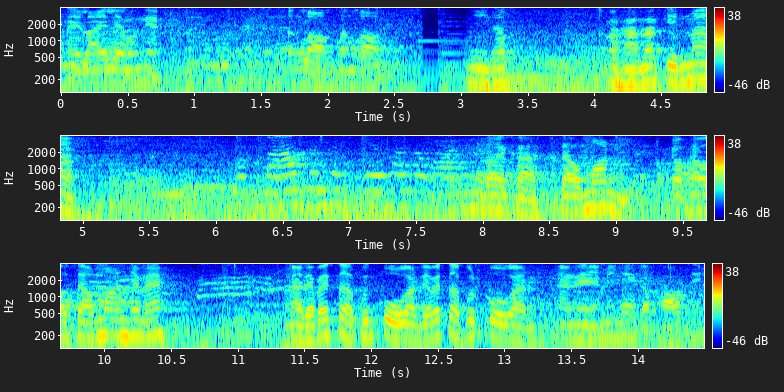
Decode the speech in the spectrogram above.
ไฮไลท์เลยมั้งเนี่ยต้องลองต้องลอง นี่ครับ อาหารน่ากินมากได้ค่ะแซลมอนกะเพราแซลมอนใช่ไหมอะเดี๋ยวไปเสิร์ฟคุณปูก่อนเดี๋ยวไปเสิร์ฟคุณปูก่อนอันนี้ไม่ใช่กะเพราเส้น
